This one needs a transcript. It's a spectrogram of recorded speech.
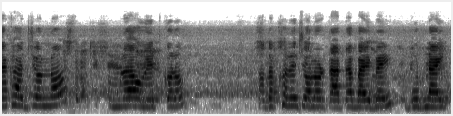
দেখার জন্য তোমরা ওয়েট করো। ততক্ষণে চলো, ta-ta bye bye good night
